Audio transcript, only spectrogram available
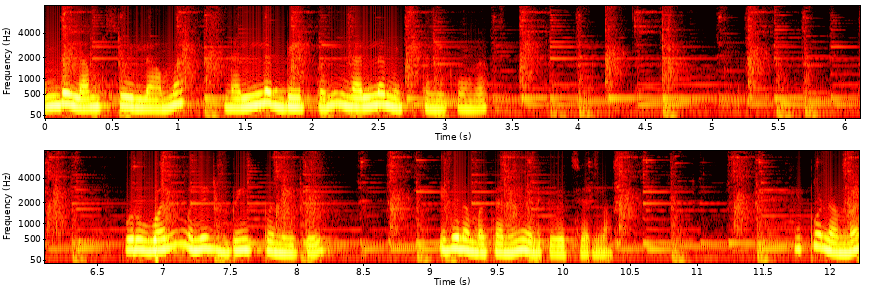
எந்த லம்ப்ஸும் இல்லாமல் நல்லா பீட் பண்ணி நல்லா மிக்ஸ் பண்ணிக்கோங்க. ஒரு ஒன் மினிட் பீட் பண்ணிவிட்டு இதை நம்ம தனியாக எடுத்து வச்சிடலாம். இப்போ நம்ம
